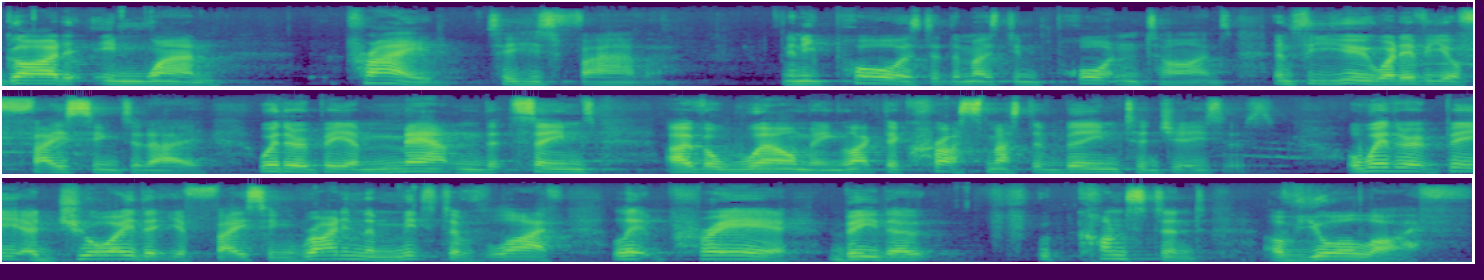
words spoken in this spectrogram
God in one, prayed to his Father. And he paused at the most important times. And for you, whatever you're facing today, whether it be a mountain that seems overwhelming, like the cross must have been to Jesus, or whether it be a joy that you're facing right in the midst of life, let prayer be the constant of your life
